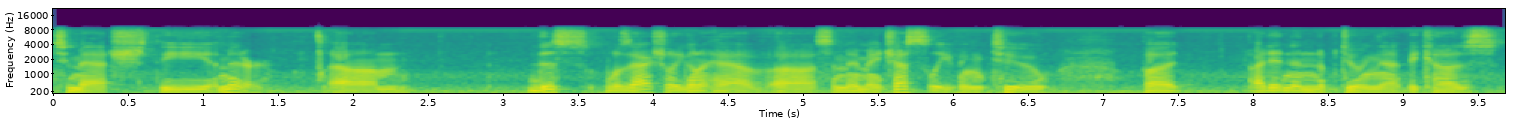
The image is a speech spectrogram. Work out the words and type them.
to match the emitter. Um, this was actually going to have uh, some MHS sleeving too, but I didn't end up doing that because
